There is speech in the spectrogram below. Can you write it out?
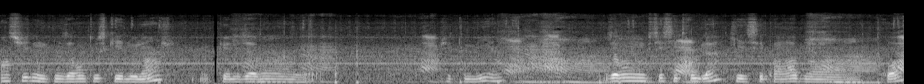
Ensuite donc nous avons tout ce qui est le linge, donc nous avons j'ai tout mis. hein. Nous avons donc ces six troupes là qui est séparable en trois.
